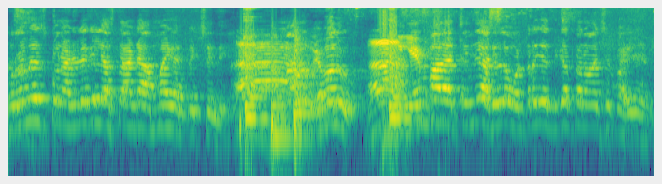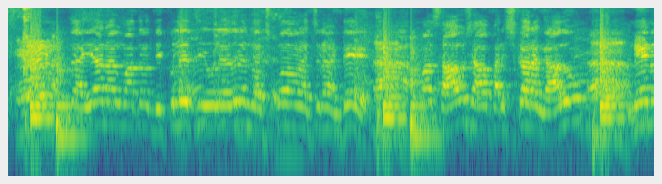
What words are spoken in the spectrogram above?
గుర్రం వేసుకుని అడవికి వెళ్ళి వస్తా అంటే అమ్మాయి కనిపించింది. ఎవరు ఏం బాధ వచ్చింది? అడవిలో ఒంటరి ఎందుకు వస్తాను అని చెప్పి అడిగింది అయ్యా నాకు మాత్రం దిక్కులేదు తీయలేదు నేను చచ్చిపోదామని వచ్చిన అంటే మా సాగు పరిష్కారం కాదు. నేను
